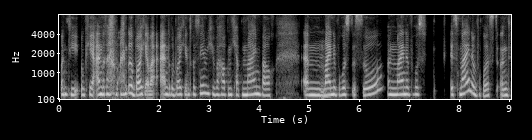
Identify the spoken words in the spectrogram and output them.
und die, okay, andere haben andere Bäuche, aber andere Bäuche interessieren mich überhaupt nicht. Ich habe meinen Bauch, ähm, mhm. meine Brust ist so und meine Brust ist meine Brust. Und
